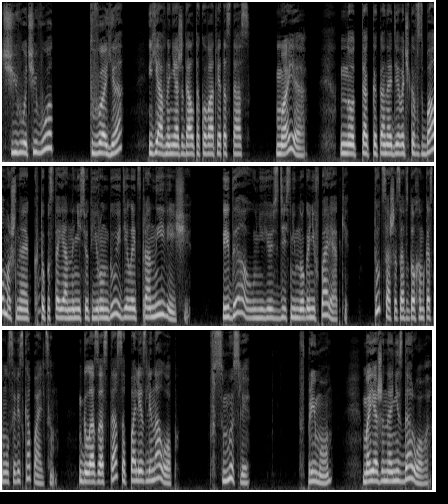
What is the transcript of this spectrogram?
«Чего-чего? Твоя?» Явно не ожидал такого ответа Стас. «Моя. Но так как она девочка взбалмошная, кто постоянно несет ерунду и делает странные вещи. И да, у нее здесь немного не в порядке». Тут Саша за вздохом коснулся виска пальцем. Глаза Стаса полезли на лоб. «В смысле?» «В прямом. Моя жена нездорова.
